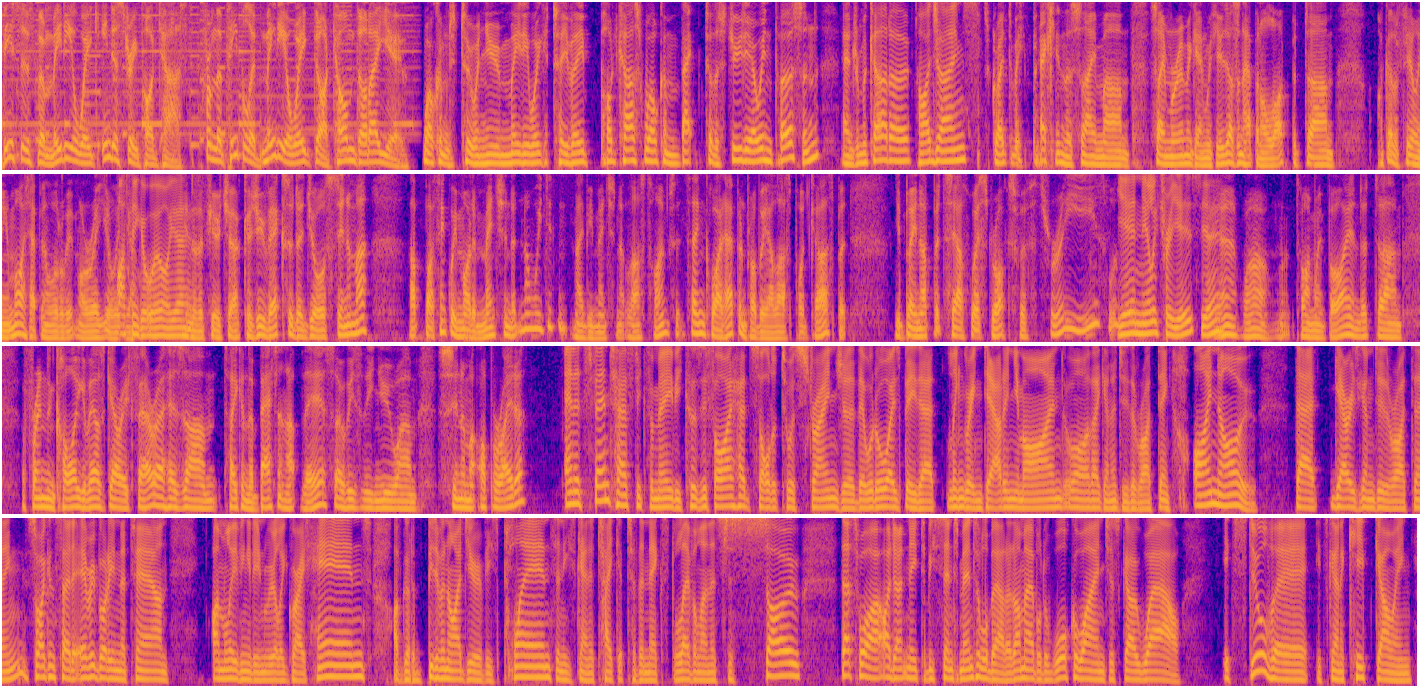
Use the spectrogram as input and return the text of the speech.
This is the Media Week Industry Podcast from the people at MediaWeek.com.au. Welcome to a new Media Week TV podcast. Welcome back to the studio in person, Andrew Mercado. Hi, James. It's great to be back in the same um, same room again with you. Doesn't happen a lot, but um, I've got a feeling it might happen a little bit more regularly. I think it will, yeah. Into the future because you've exited your cinema. Up, I think we might have mentioned it. No, we didn't maybe mention it last time. So it hadn't quite happened, probably our last podcast, but You've been up at Southwest Rocks for three years, Yeah, nearly three years, yeah. Yeah, wow. Time went by, and it, um, a friend and colleague of ours, Gary Farrer, has um, taken the baton up there. So he's the new um, cinema operator. And it's fantastic for me because if I had sold it to a stranger, there would always be that lingering doubt in your mind oh, are they going to do the right thing? I know that Gary's going to do the right thing. So I can say to everybody in the town, I'm leaving it in really great hands. I've got a bit of an idea of his plans and he's going to take it to the next level. And it's just so, that's why I don't need to be sentimental about it. I'm able to walk away and just go, wow, it's still there. It's going to keep going.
